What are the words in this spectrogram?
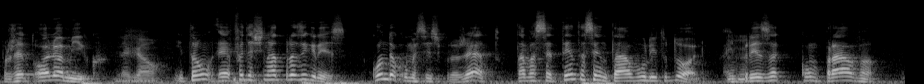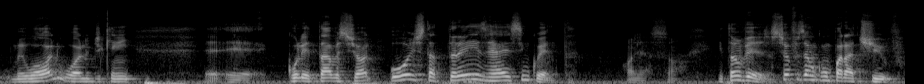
Projeto Óleo Amigo. Legal. Então, é, foi destinado para as igrejas. Quando eu comecei esse projeto, estava 70 centavos o litro do óleo. A uhum. empresa comprava o meu óleo, o óleo de quem é, é, coletava esse óleo, hoje está R$ 3,50. Olha só. Então, veja, se eu fizer um comparativo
